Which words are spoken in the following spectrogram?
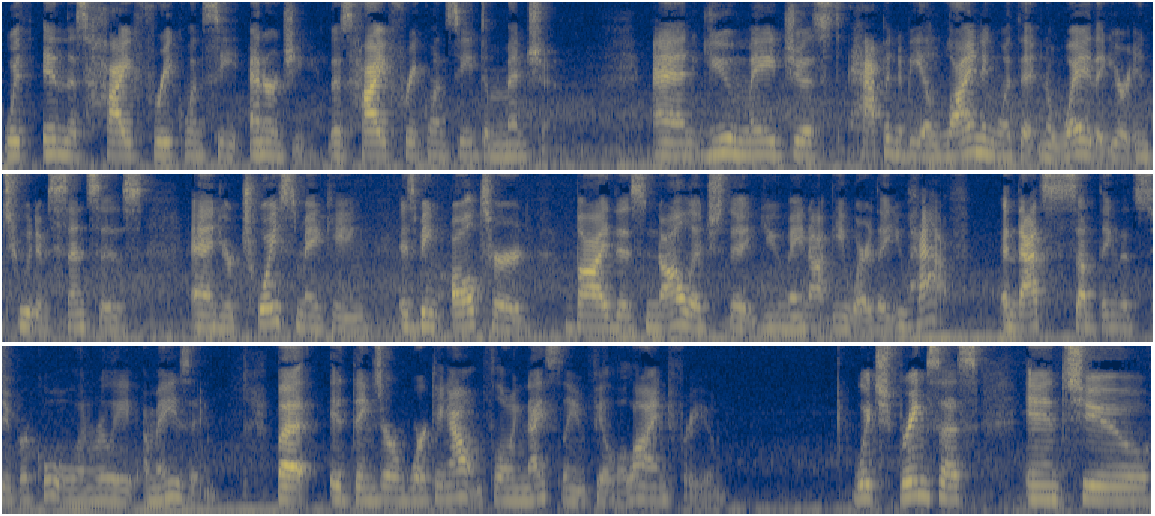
within this high frequency energy, this high frequency dimension. And you may just happen to be aligning with it in a way that your intuitive senses and your choice making is being altered by this knowledge that you may not be aware that you have. And that's something that's super cool and really amazing. But it, things are working out and flowing nicely and feel aligned for you. Which brings us into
